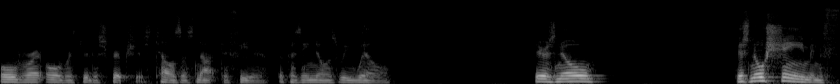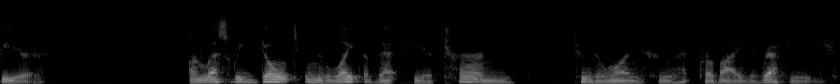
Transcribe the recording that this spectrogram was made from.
over and over through the scriptures, tells us not to fear, because he knows we will. There's no, there's no shame in fear unless we don't, in the light of that fear, turn to the one who provides refuge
